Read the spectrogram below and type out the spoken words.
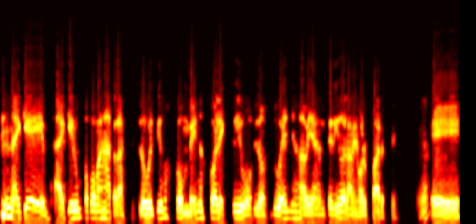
hay que, hay que ir un poco más atrás. Los últimos convenios colectivos, los dueños habían tenido la mejor parte. Eh,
